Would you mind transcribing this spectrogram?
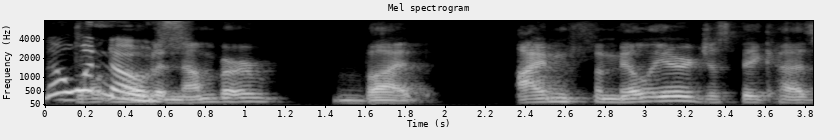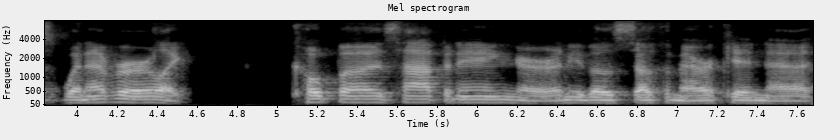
No one don't know knows. the number, but I'm familiar just because whenever like Copa is happening or any of those South American, uh,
